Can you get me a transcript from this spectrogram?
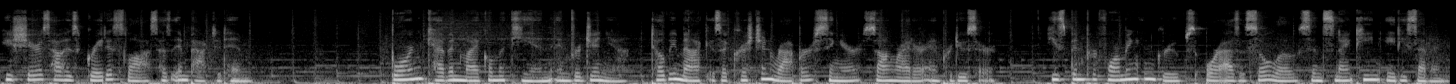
he shares how his greatest loss has impacted him. Born Kevin Michael McKeehan in Virginia, TobyMac is a Christian rapper, singer, songwriter, and producer. He's been performing in groups or as a solo since 1987.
